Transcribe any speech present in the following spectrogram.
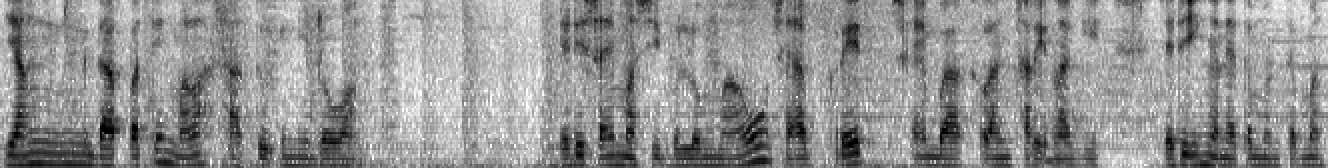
Yang dapetin malah satu ini doang. Jadi saya masih belum mau saya upgrade saya bakalan cari lagi. Jadi ingat ya teman-teman.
